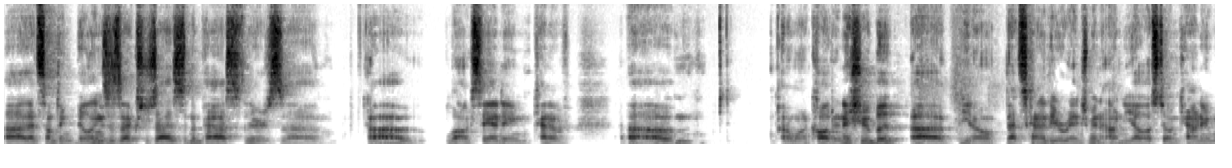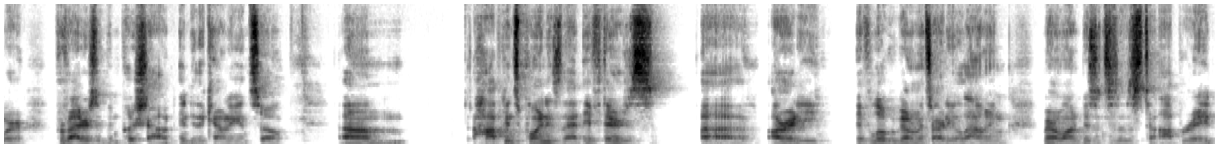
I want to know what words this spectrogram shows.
uh, that's something Billings has exercised in the past. There's uh, uh longstanding kind of um, I don't want to call it an issue, but uh, you know that's kind of the arrangement out in Yellowstone County where providers have been pushed out into the county, and so um, Hopkins' point is that if there's uh, already if local government's already allowing marijuana businesses to operate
